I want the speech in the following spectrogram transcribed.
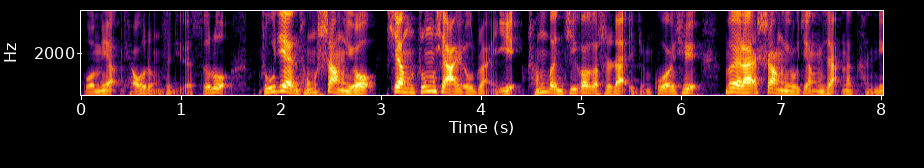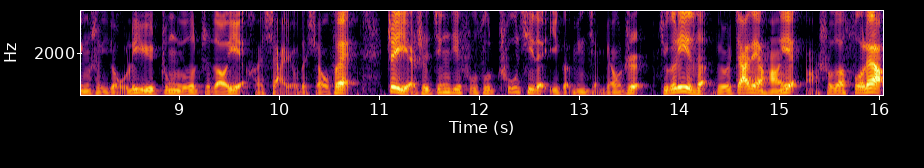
我们要调整自己的思路，逐渐从上游向中下游转移。成本极高的时代已经过去，未来上游降价，那肯定是有利于中游的制造业和下游的消费，这也是经济复苏初期的一个明显标志。举个例子，比如家电行业啊，受到塑料。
